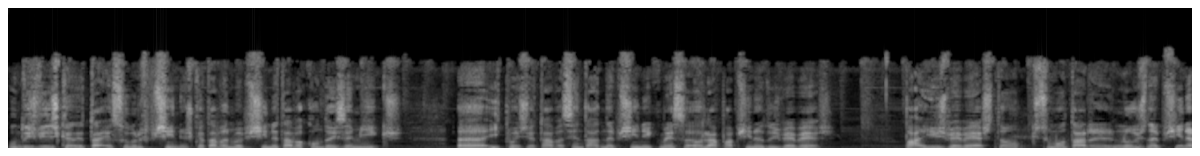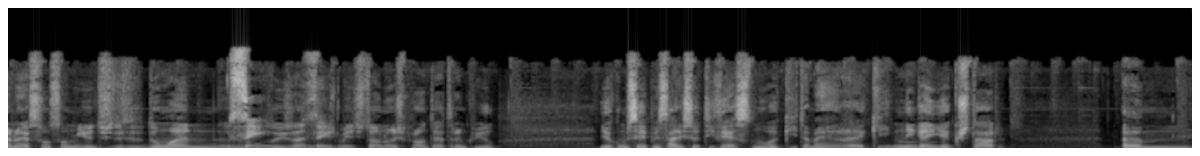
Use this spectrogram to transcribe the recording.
Um dos vídeos que eu- tá- sobre as piscinas, que eu estava numa piscina, estava com dois amigos, uh, e depois eu estava sentado na piscina e começo a olhar para a piscina dos bebés. Pá, e os bebés estão, costumam estar nus na piscina, não é? São, são miúdos de, de um ano, Sim, dois anos, sim. e os miúdos estão nus, pronto, é tranquilo. E eu comecei a pensar, e se eu tivesse nu aqui, também era aqui, ninguém ia gostar. Um,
